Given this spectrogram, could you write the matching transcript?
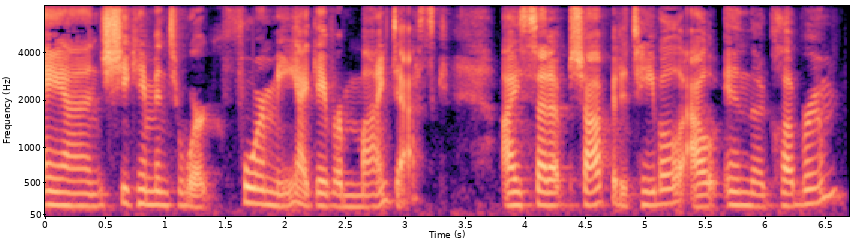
and she came into work for me. I gave her my desk. I set up shop at a table out in the club room.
